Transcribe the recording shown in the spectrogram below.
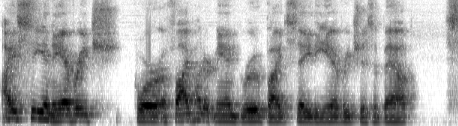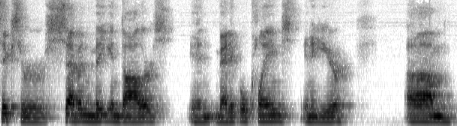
I see an average for a 500 man group. I'd say the average is about six or seven million dollars in medical claims in a year. Um,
